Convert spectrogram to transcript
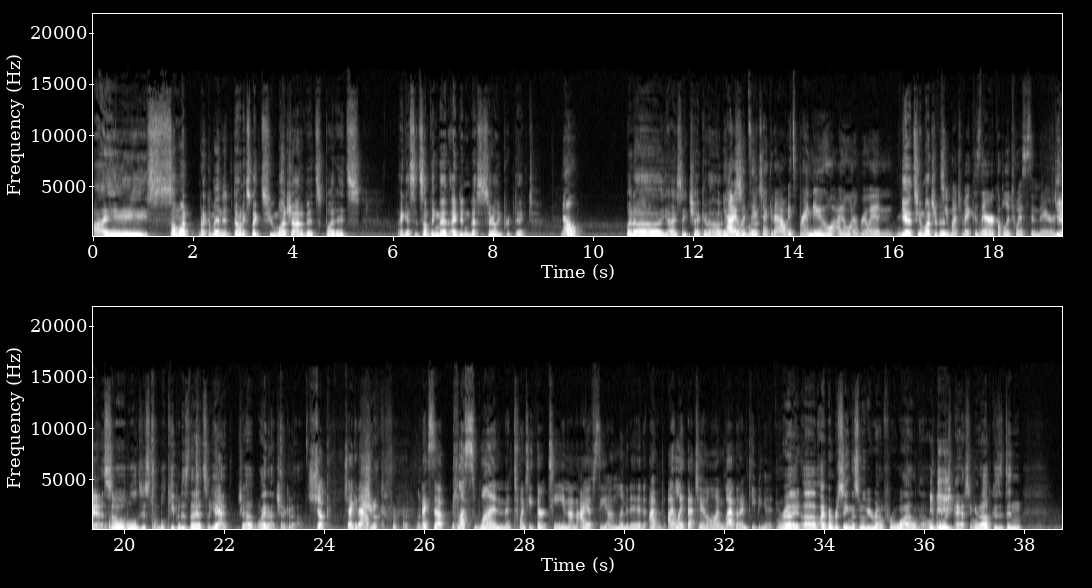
I somewhat recommend it. Don't expect too much out of it, but it's. I guess it's something that I didn't necessarily predict. No. But uh, yeah, I say check it out. Yeah, I would some, say uh, check it out. It's brand new. I don't want to ruin Yeah, too much of it. too much of it because there are a couple of twists in there. Yeah, so we'll just we'll keep it as that. So yeah, ch- why not check it out? Shook. Check it out. Shook. Next up, Plus One 2013 on IFC Unlimited. I'm I like that channel. I'm glad that I'm keeping it. right. Uh, I remember seeing this movie around for a while now and always passing it up because it didn't.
